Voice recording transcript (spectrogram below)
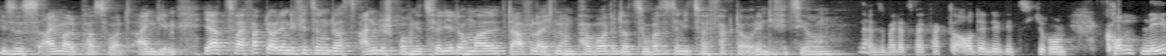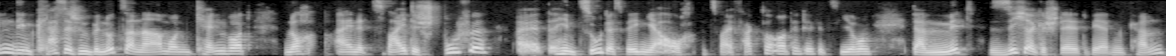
dieses Einmal-Passwort eingeben. Ja, Zwei-Faktor-Authentifizierung, du hast es angesprochen. Jetzt verlier doch mal da vielleicht noch ein paar Worte dazu. Was ist denn die Zwei-Faktor-Authentifizierung? Also bei der Zwei-Faktor-Authentifizierung kommt neben dem klassischen Benutzernamen und Kennwort noch eine zweite Stufe äh, hinzu, deswegen ja auch Zwei-Faktor-Authentifizierung, damit sichergestellt werden kann,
